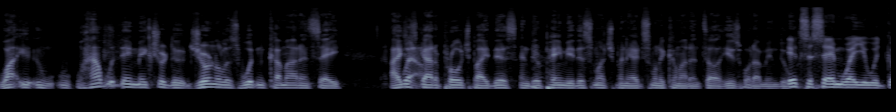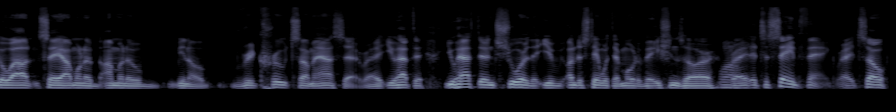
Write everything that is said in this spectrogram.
Why? How would they make sure the journalists wouldn't come out and say, "I just Well- got approached by this, and they're paying me this much money. I just want to come out and tell here's what I've been doing." It's the same way you would go out and say, "I'm gonna, I'm gonna, you know, recruit some asset." Right? You have to, you have to ensure that you understand what their motivations are. Right? It's the same thing. Right? So,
